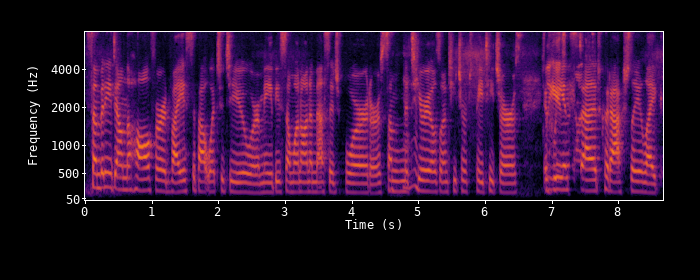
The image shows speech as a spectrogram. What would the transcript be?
somebody down the hall for advice about what to do, or maybe someone on a message board or some mm-hmm. materials on teacher to pay teachers, if we instead could actually like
